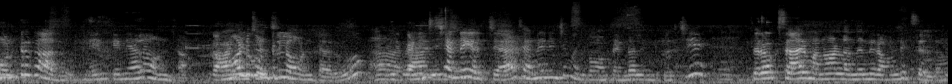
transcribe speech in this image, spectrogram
గుంటూరు కాదు. నేను కెన్యాలో ఉంటా. అమ్మోళ్ళు గుంటూరులో ఉంటారు. అక్కడి నుంచి చెన్నై వచ్చా? చెన్నై నుంచి మరి మా ఫ్రెండ్ వాళ్ళ ఇంటికి వచ్చి సరే ఒకసారి మన వాళ్ళందరినీ రౌండ్ ఎక్స్ వెళ్దాం.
